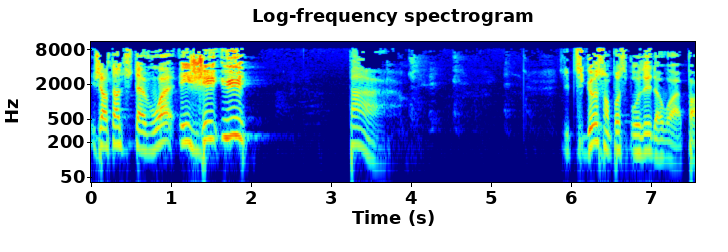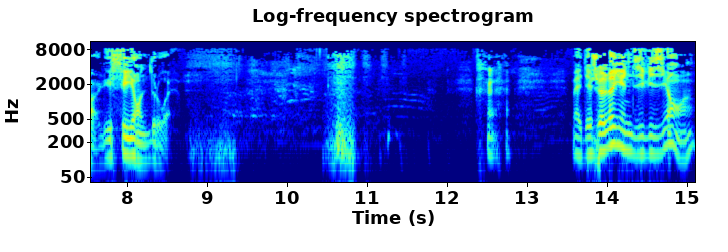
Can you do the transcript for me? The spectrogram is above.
j'ai entendu ta voix et j'ai eu peur. Les petits gars sont pas supposés d'avoir peur. Les filles ont le droit. Mais déjà là, il y a une division. Hein?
